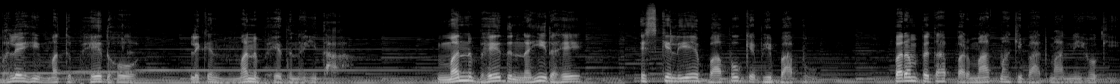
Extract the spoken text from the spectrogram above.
भले ही मतभेद हो, लेकिन मन भेद नहीं था। मन भेद नहीं रहे, इसके लिए बापू के भी बापू परमपिता परमात्मा की बात माननी होगी।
